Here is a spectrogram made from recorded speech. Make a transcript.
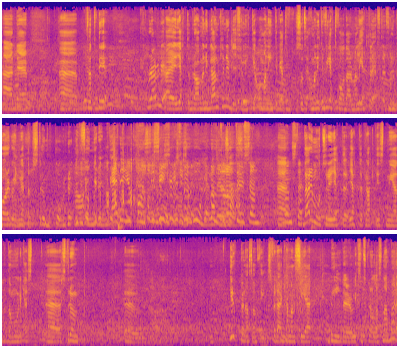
Är det, eh, för att det, Ravelry är jättebra men ibland kan det bli för mycket om man inte vet, så att säga, om man inte vet vad det är man letar efter. För man bara går in och letar efter strumpor i fingering. Nej, det är ju konstigt, precis som Google. Alltså. Tusen Eh, mönster. däremot så är det jätte, jättepraktiskt med de olika eh, strump... Eh, grupperna som finns för där kan man se bilder och liksom scrolla snabbare.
